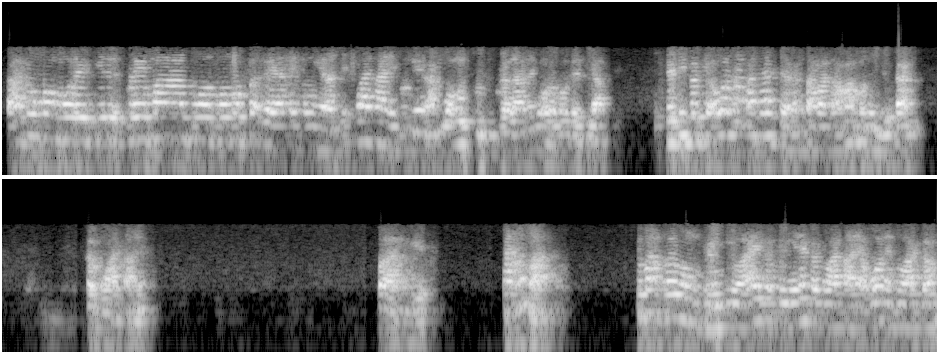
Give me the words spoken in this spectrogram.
Tapi mau mulai cilik preman, tua tua gaya pengiran, dikuasai pengiran. Mau juga lah, mau udah siap. Jadi bagi Allah sama saja, sama-sama menunjukkan kekuatannya. Paham? Sama. Cuma kalau mau berhenti wae kepinginnya kekuatannya Allah itu agam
